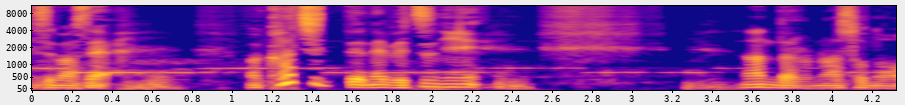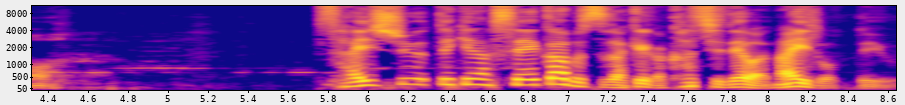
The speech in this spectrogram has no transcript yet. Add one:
すいません。まあ価値ってね、別に、なんだろうな、その、最終的な成果物だけが価値ではないぞっていう。い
